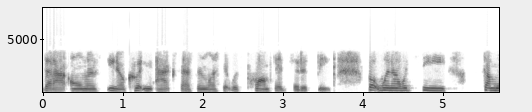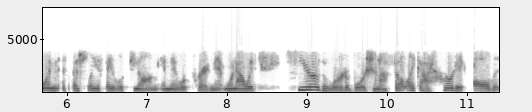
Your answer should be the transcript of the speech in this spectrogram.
that I almost you know couldn't access unless it was prompted, so to speak. But when I would see someone, especially if they looked young and they were pregnant, when I would hear the word abortion, I felt like I heard it all the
